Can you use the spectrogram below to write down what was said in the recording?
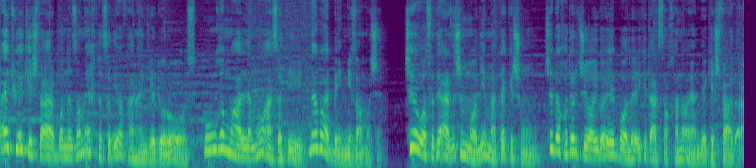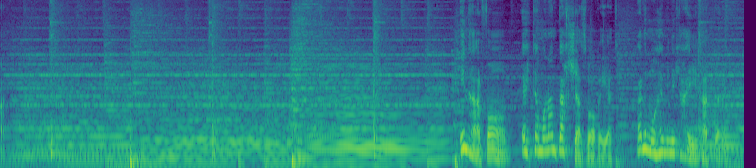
و توی کشور با نظام اقتصادی و فرهنگی درست حقوق معلم و اساتید نباید به این میزان باشه. چه به واسطه ارزش مالی مدرکشون چه به خاطر جایگاه بالایی که در ساختن آینده کشور دارن. این حرفام احتمالا بخشی از واقعیته ولی مهم اینه که حقیقت داره.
